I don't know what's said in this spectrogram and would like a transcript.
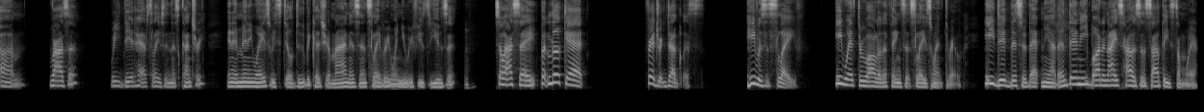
um, Raza, we did have slaves in this country. And in many ways, we still do because your mind is in slavery when you refuse to use it. Mhm. So I say, but look at Frederick Douglass. He was a slave. He went through all of the things that slaves went through. He did this or that and the other. And then he bought a nice house in Southeast somewhere.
